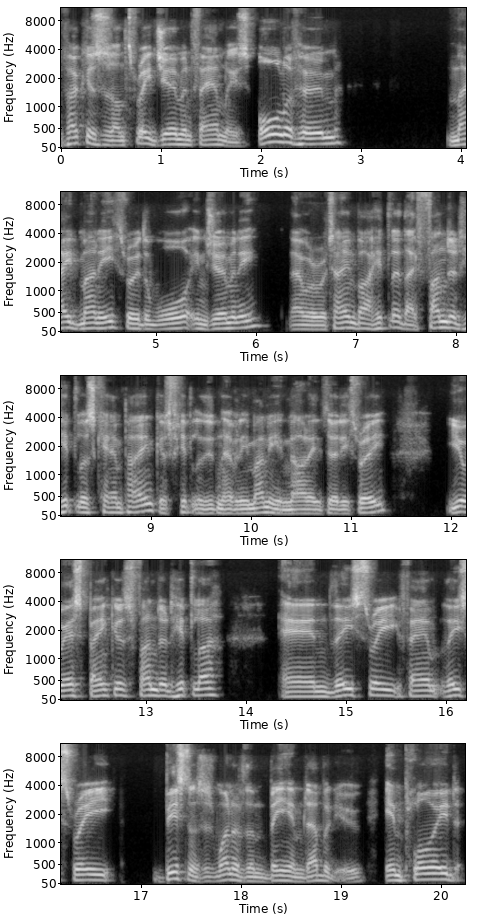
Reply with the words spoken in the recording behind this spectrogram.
focuses on three German families, all of whom made money through the war in Germany. They were retained by Hitler. They funded Hitler's campaign because Hitler didn't have any money in 1933. U.S. bankers funded Hitler, and these three fam these three businesses, one of them BMW, employed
